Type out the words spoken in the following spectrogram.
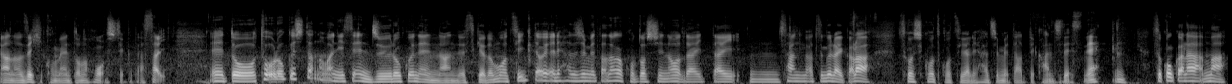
あのぜひコメントの方してください。えっ、と登録したのは2016年なんですけどもツイッターをやり始めたのが今年の大体、うん、3月ぐらいから少しコツコツやり始めたって感じですね、うん、そこからまあ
